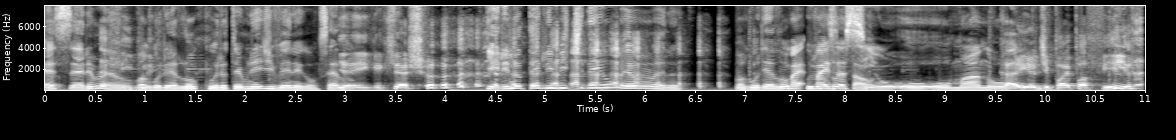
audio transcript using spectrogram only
É sério É mesmo, o simples. bagulho é loucura. Eu terminei de ver, negão. Cê é E louco. aí, o que, que você achou? Que ele não tem limite nenhum mesmo, mano. O bagulho é loucura mas mas total. assim, o, o, o mano. Carinho de pai pra filho.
